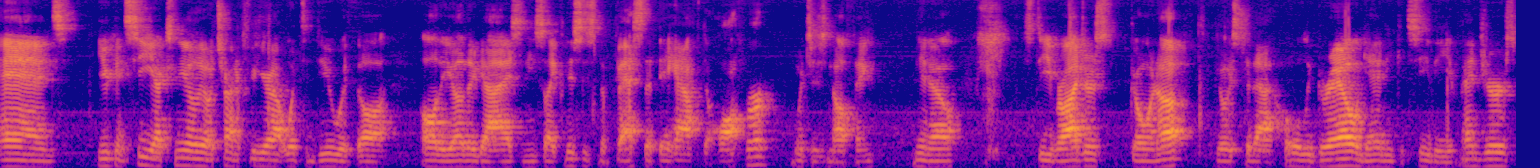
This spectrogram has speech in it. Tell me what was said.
and you can see Ex trying to figure out what to do with uh, all the other guys, and he's like, "This is the best that they have to offer, which is nothing," you know. Steve Rogers going up, goes to that Holy Grail. Again, you can see the Avengers,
